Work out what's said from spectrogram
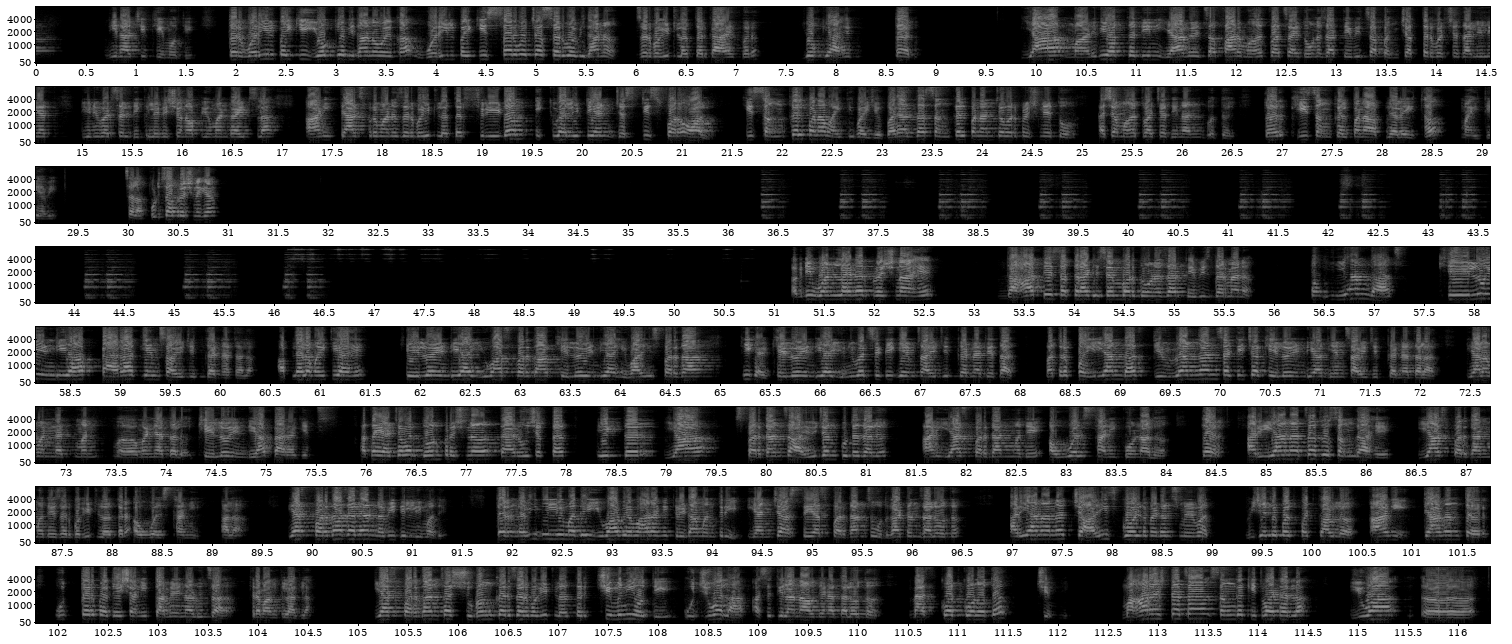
दिनाची थीम होती. तर वरील पैकी योग्य विधान होय का? वरील पैकी सर्वच्या सर्व विधानं जर बघितलं तर काय आहेत बरं? योग्य आहेत. तर या मानवी हक्क दिन यावेळेचा फार महत्त्वाचा आहे. दोन हजार तेवीस चा पंच्याहत्तर वर्ष झालेली आहेत. युनिव्हर्सल डिक्लेरेशन ऑफ ह्युमन राईट्सला आणि त्याचप्रमाणे जर बघितलं तर freedom equality and justice for all ही संकल्पना माहिती पाहिजे. बऱ्याचदा संकल्पनांच्या वर प्रश्न येतो अशा महत्त्वाच्या दिनांबद्दल. तर ही संकल्पना आपल्याला इथं माहिती हवी. चला पुढचा प्रश्न घ्या. अगदी वन लाईनर प्रश्न आहे. दहा ते सतरा डिसेंबर दोन हजार तेवीस दरम्यान पहिल्यांदाच खेलो इंडिया पॅरा गेम्स आयोजित करण्यात आला. आपल्याला माहिती आहे खेलो इंडिया युवा स्पर्धा खेलो इंडिया हिवाळी स्पर्धा ठीक आहे खेलो इंडिया युनिव्हर्सिटी गेम्स आयोजित करण्यात येतात. मात्र पहिल्यांदाच दिव्यांगांसाठीच्या खेलो इंडिया गेम्स आयोजित करण्यात आला. याला म्हणण्यात म्हण- म्हणण्यात आलं खेलो इंडिया पॅरा गेम्स. आता याच्यावर दोन प्रश्न तयार होऊ शकतात. एक तर या स्पर्धांचं आयोजन कुठं झालं? आणि या स्पर्धांमध्ये अव्वल स्थानी कोण आलं? तर हरियाणाचा जो संघ आहे या स्पर्धांमध्ये जर बघितलं तर अव्वल स्थानी आला. या स्पर्धा झाल्या नवी दिल्लीमध्ये. तर नवी दिल्लीमध्ये युवा व्यवहार आणि क्रीडा मंत्री यांच्या हस्ते या स्पर्धांचं उद्घाटन झालं होतं. हरियाणानं चाळीस गोल्ड मेडल्स मिळवत विजेतेपद पटकावलं आणि त्यानंतर उत्तर प्रदेश आणि तामिळनाडूचा क्रमांक लागला. या स्पर्धांचा शुभंकर जर बघितलं तर चिमणी होती उज्ज्वला असं तिला नाव देण्यात आलं होतं. मॅस्कॉट कोण होतं? चिमणी. महाराष्ट्राचा संघ कितवा ठरला? युवा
